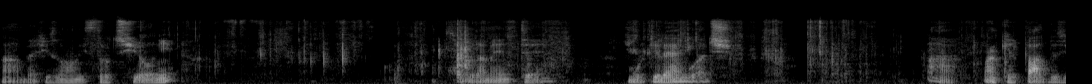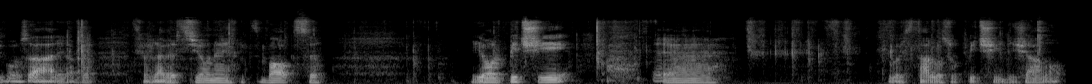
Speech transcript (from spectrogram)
ah beh ci sono le istruzioni. Sicuramente multilanguage. Ah, anche il pad si può usare vabbè, per la versione Xbox. Io ho il PC eh, lo installo su PC diciamo.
